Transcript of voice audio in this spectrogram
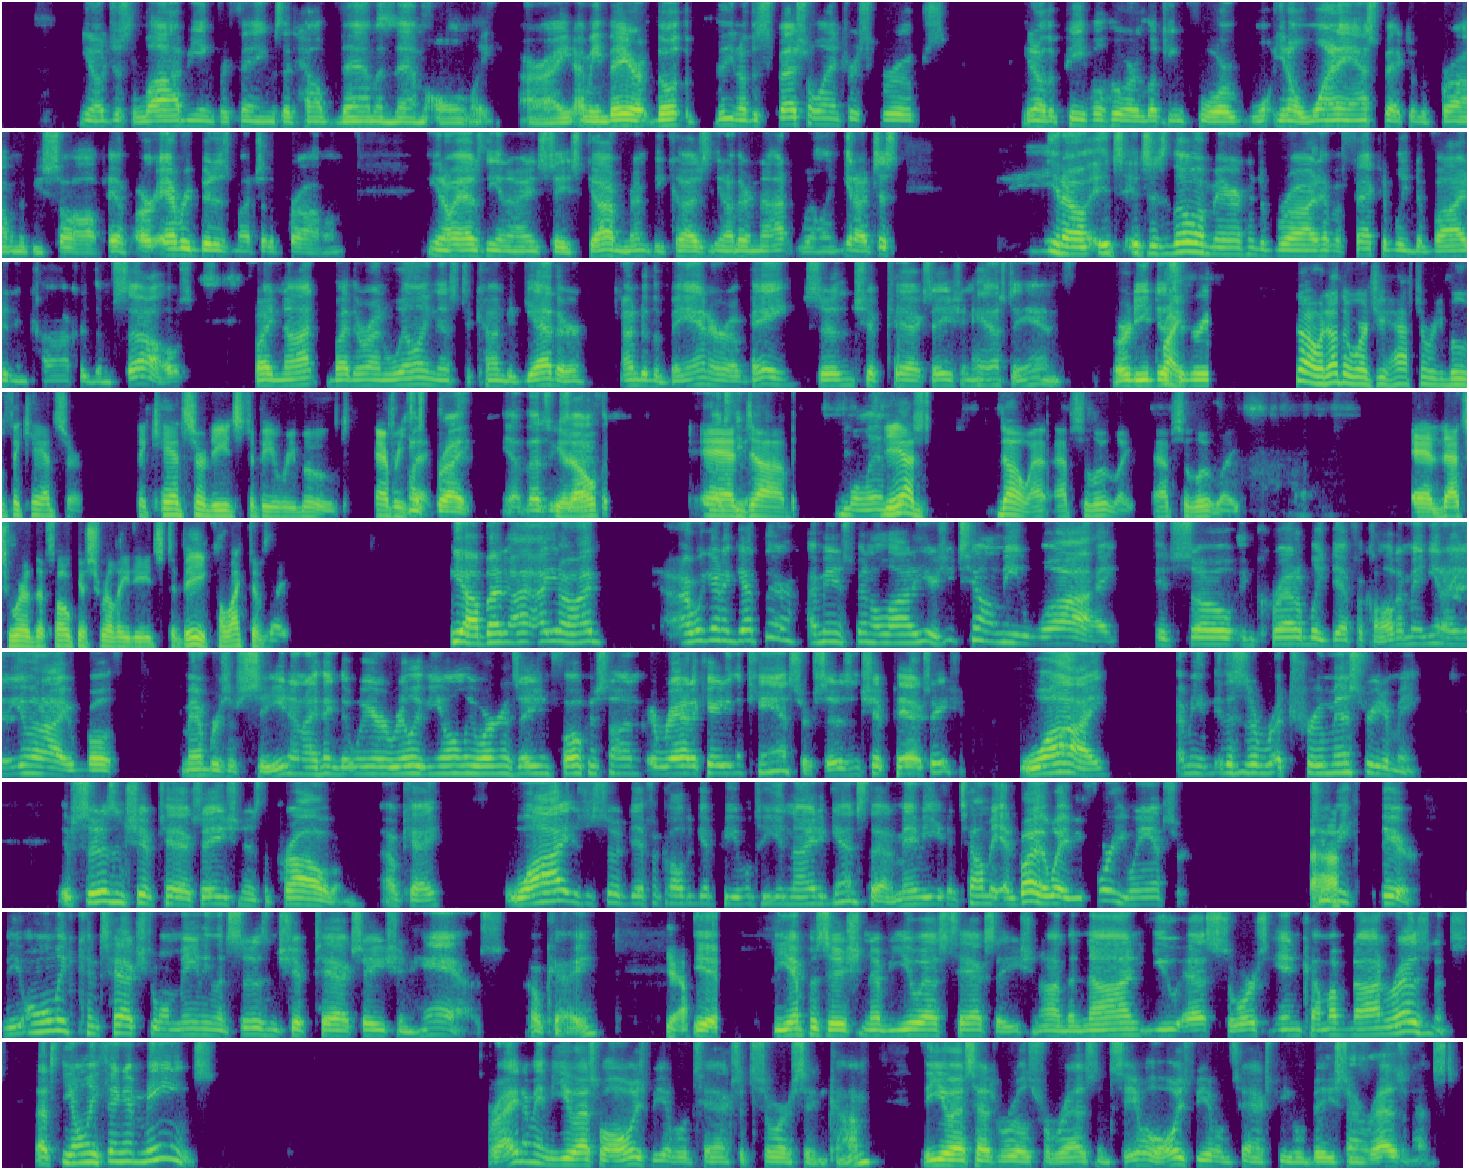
you know, just lobbying for things that help them and them only. All right, I mean, they are the you know the special interest groups you know the people who are looking for you know one aspect of the problem to be solved have, are every bit as much of the problem you know as the united states government because you know they're not willing you know just you know it's it's as though americans abroad have effectively divided and conquered themselves by not by their unwillingness to come together under the banner of hey citizenship taxation has to end. Or do you disagree? Right. no in other words you have to remove the cancer the cancer needs to be removed. Everything. That's right. Yeah, that's exactly. You know, and the, uh, yeah, no, absolutely, absolutely. And that's where the focus really needs to be collectively. Yeah, but I, I you know, I are we going to get there? I mean, it's been a lot of years. You tell me why it's so incredibly difficult. I mean, you know, you, you and I are both members of SEAT. And I think that we are really the only organization focused on eradicating the cancer, citizenship taxation. Why? I mean, this is a, a true mystery to me. If citizenship taxation is the problem, okay, why is it so difficult to get people to unite against that? Maybe you can tell me. And by the way, before you answer, uh-huh. to be clear, the only contextual meaning that citizenship taxation has, okay, yeah, is the imposition of U.S. taxation on the non U.S. source income of non residents. That's the only thing it means. Right? I mean, the U.S. will always be able to tax its source income. The U.S. has rules for residency. It will always be able to tax people based on residence.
